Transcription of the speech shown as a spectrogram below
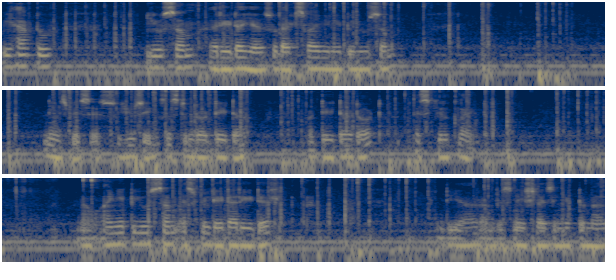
we have to use some reader here so that's why we need to use some namespaces. So using system.data or data.sql client I need to use some SQL data reader. Dr I'm just initializing it to null.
